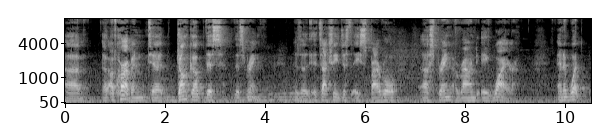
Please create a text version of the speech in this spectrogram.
um, of carbon to gunk up this this ring. A, it's actually just a spiral uh, spring around a wire, and what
